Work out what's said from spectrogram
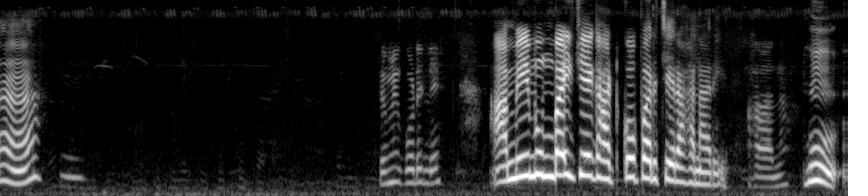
हा. हम्म. तुम्ही कुठले? आम्ही मुंबईचे घाटकोपरचे राहणारे. हा ना. हम्म.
